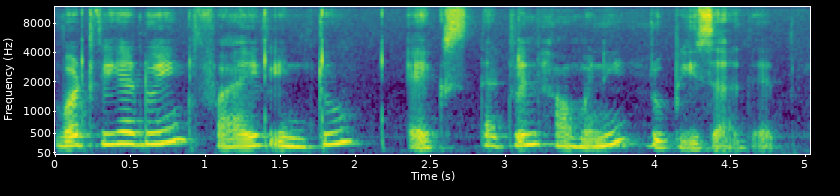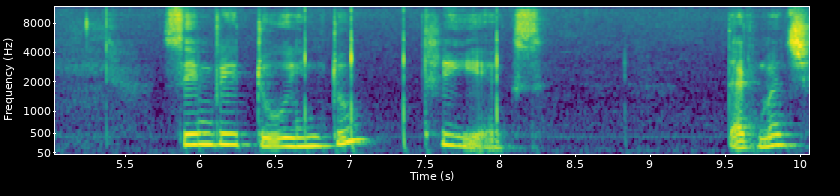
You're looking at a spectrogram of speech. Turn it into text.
What we are doing? 5 into x. That will how many rupees are there? Same way 2 into 3x. That much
